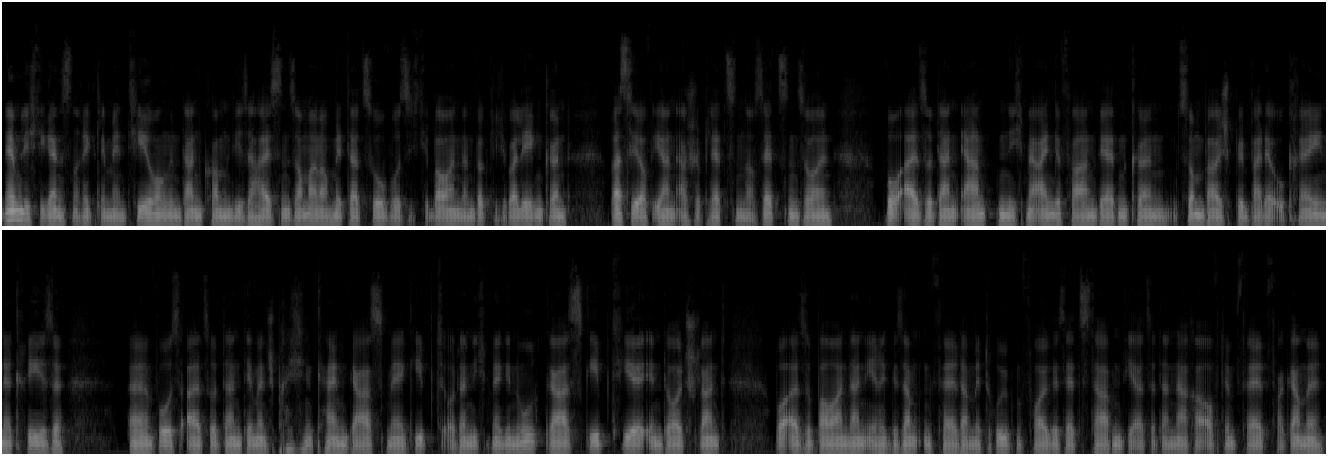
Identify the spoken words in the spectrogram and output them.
nämlich die ganzen Reglementierungen. Dann kommen diese heißen Sommer noch mit dazu, wo sich die Bauern dann wirklich überlegen können, was sie auf ihren Ascheplätzen noch setzen sollen, wo also dann Ernten nicht mehr eingefahren werden können, zum Beispiel bei der Ukraine-Krise, äh, wo es also dann dementsprechend kein Gas mehr gibt oder nicht mehr genug Gas gibt hier in Deutschland wo also Bauern dann ihre gesamten Felder mit Rüben vollgesetzt haben, die also dann nachher auf dem Feld vergammeln,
